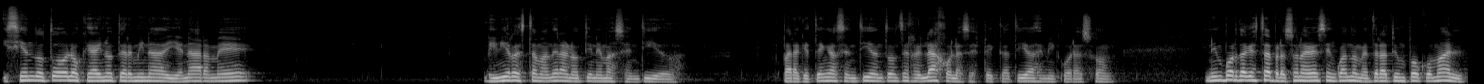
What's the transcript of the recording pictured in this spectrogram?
y siendo todo lo que hay no termina de llenarme, vivir de esta manera no tiene más sentido. Para que tenga sentido, entonces relajo las expectativas de mi corazón y no importa que esta persona de vez en cuando me trate un poco mal.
